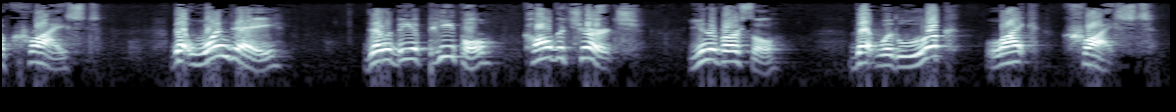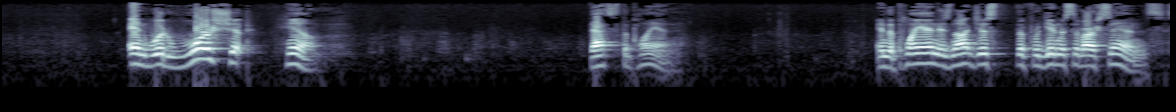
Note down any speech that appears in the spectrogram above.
of Christ. That one day there would be a people called the church, universal, that would look like Christ and would worship Him. That's the plan. And the plan is not just the forgiveness of our sins.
